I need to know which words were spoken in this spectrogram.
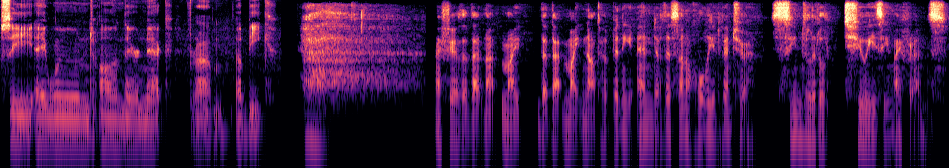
see a wound on their neck from a beak. I fear that that not might that that might not have been the end of this unholy adventure. Seemed a little too easy, my friends.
